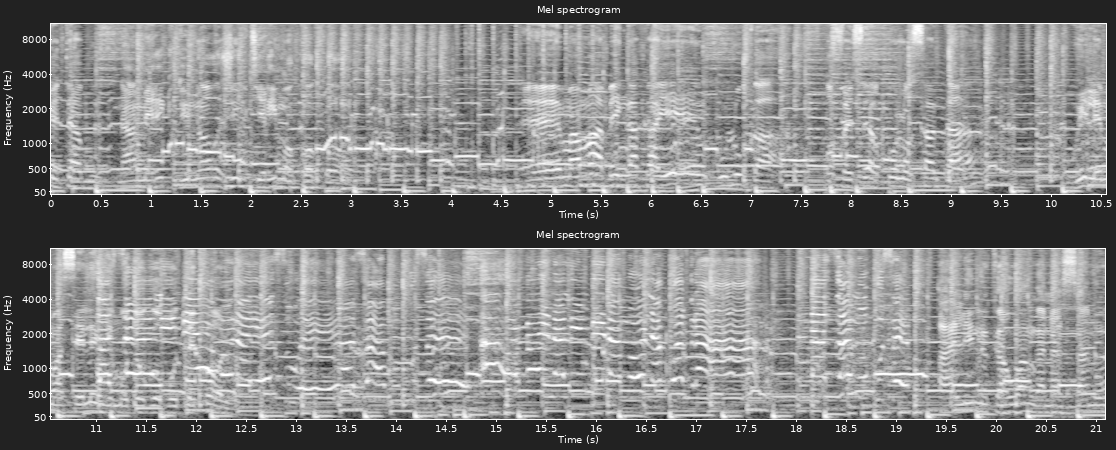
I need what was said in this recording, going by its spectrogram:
marc tabu na amérique du nord jules thiri mokoko e, eh, mama abengaka ye mvuluka professeur polo santa wile maselenge modogo botekole eh, ah, aline kawanga na sano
